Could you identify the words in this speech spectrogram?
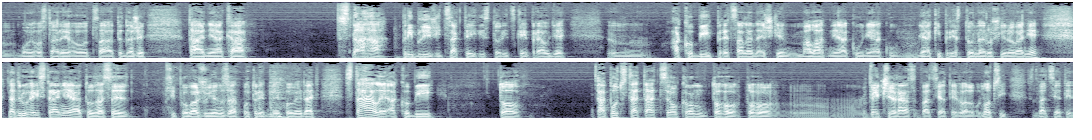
môjho starého otca, a teda, že tá nejaká snaha priblížiť sa k tej historickej pravde um, ako by predsa len ešte mala nejakú, nejakú, nejaký priestor na rozširovanie. Na druhej strane, a to zase si považujem za potrebné povedať, stále akoby to, tá podstata celkom toho, toho um, večera z 20. alebo noci z 29.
